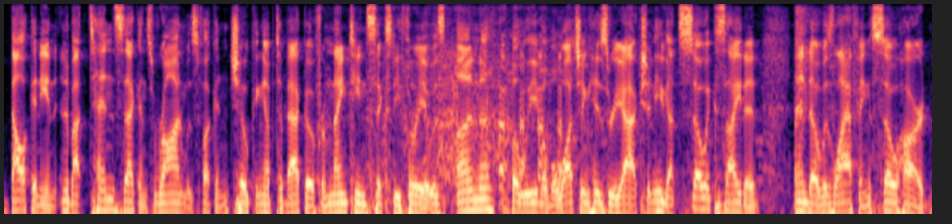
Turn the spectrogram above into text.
balcony, and in about 10 seconds, Ron was fucking choking up tobacco from 1963. It was unbelievable watching his reaction. He got so excited and uh, was laughing so hard.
